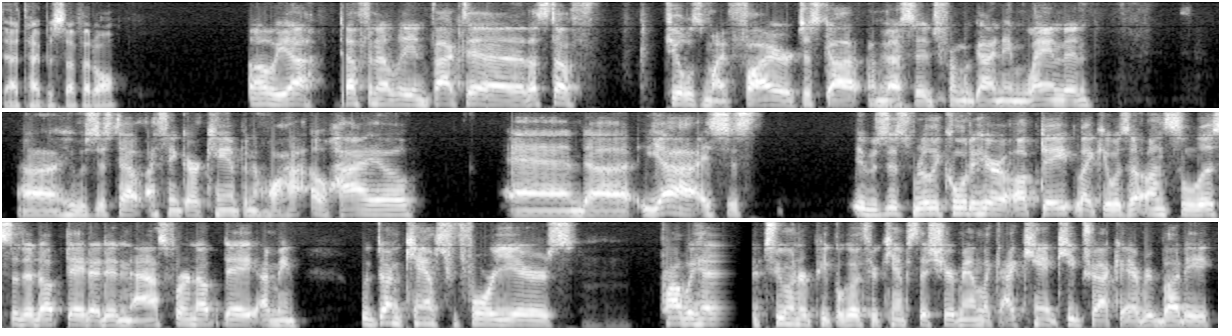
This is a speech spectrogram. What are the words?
that type of stuff at all? Oh yeah, definitely. In fact, uh, that stuff fuels my fire. Just got a yeah. message from a guy named Landon. Uh, he was just out, I think, our camp in Ohio, and uh, yeah, it's just it was just really cool to hear an update. Like it was an unsolicited update. I didn't ask for an update. I mean, we've done camps for four years. Mm-hmm. Probably had 200 people go through camps this year, man. Like I can't keep track of everybody,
